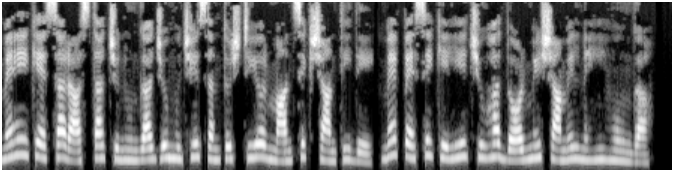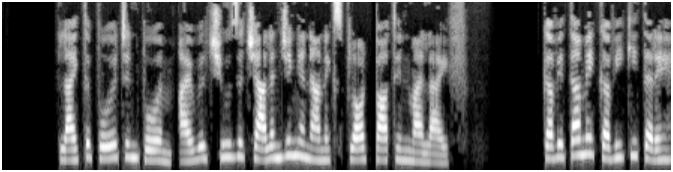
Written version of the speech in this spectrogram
मैं एक ऐसा रास्ता चुनूँगा जो मुझे संतुष्टि और मानसिक शांति दे। मैं पैसे के लिए चूहा दौड़ में शामिल नहीं होऊँगा। Like the poet in poem, I will choose a challenging and unexplored path in my life. कविता में कवि की तरह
